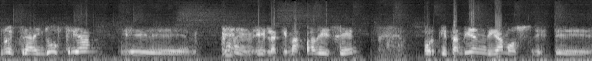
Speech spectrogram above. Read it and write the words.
nuestra industria eh, es la que más padece porque también digamos este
